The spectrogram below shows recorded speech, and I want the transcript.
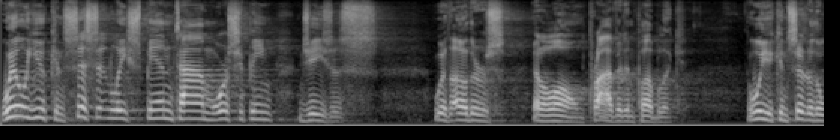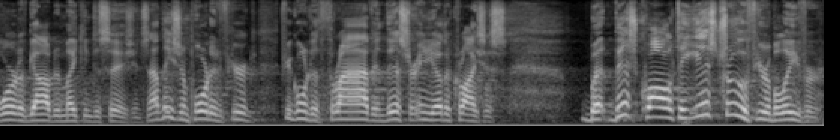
Will you consistently spend time worshiping Jesus with others and alone, private and public? Will you consider the Word of God when making decisions? Now, these are important if you're, if you're going to thrive in this or any other crisis. But this quality is true if you're a believer.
